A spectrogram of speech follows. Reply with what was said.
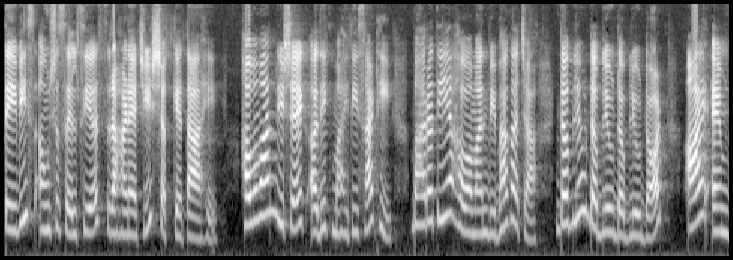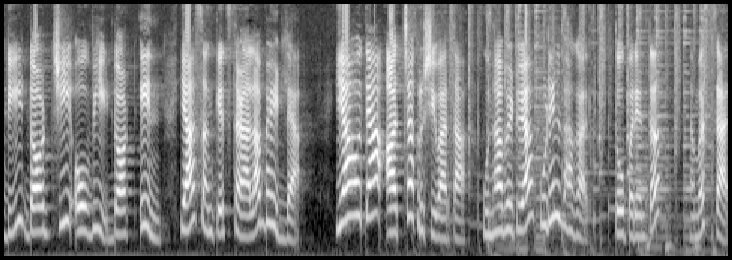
तेवीस अंश सेल्सिअस राहण्याची शक्यता आहे. हवामान विषयक अधिक माहितीसाठी भारतीय हवामान विभागाच्या W W W dot I M D dot G O V dot in या संकेतस्थळाला भेट द्या. या होत्या आजच्या कृषी वार्ता पुन्हा भेटूया पुढील भागात. तोपर्यंत नमस्कार.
